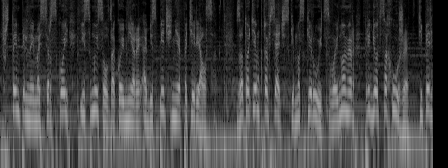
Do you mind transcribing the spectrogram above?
в штемпельной мастерской, и смысл такой меры обеспечения потерялся. Зато тем, кто всячески маскирует свой номер, придется хуже. Теперь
